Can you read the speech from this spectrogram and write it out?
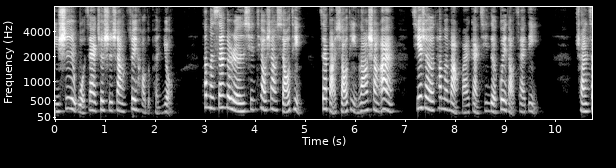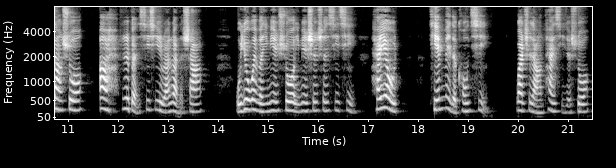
你是我在这世上最好的朋友。他们三个人先跳上小艇，再把小艇拉上岸，接着他们满怀感激的跪倒在地。船长说：“啊，日本细细软软的沙。”我右卫门一面说，一面深深吸气。还有甜美的空气。万次郎叹息着说：“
